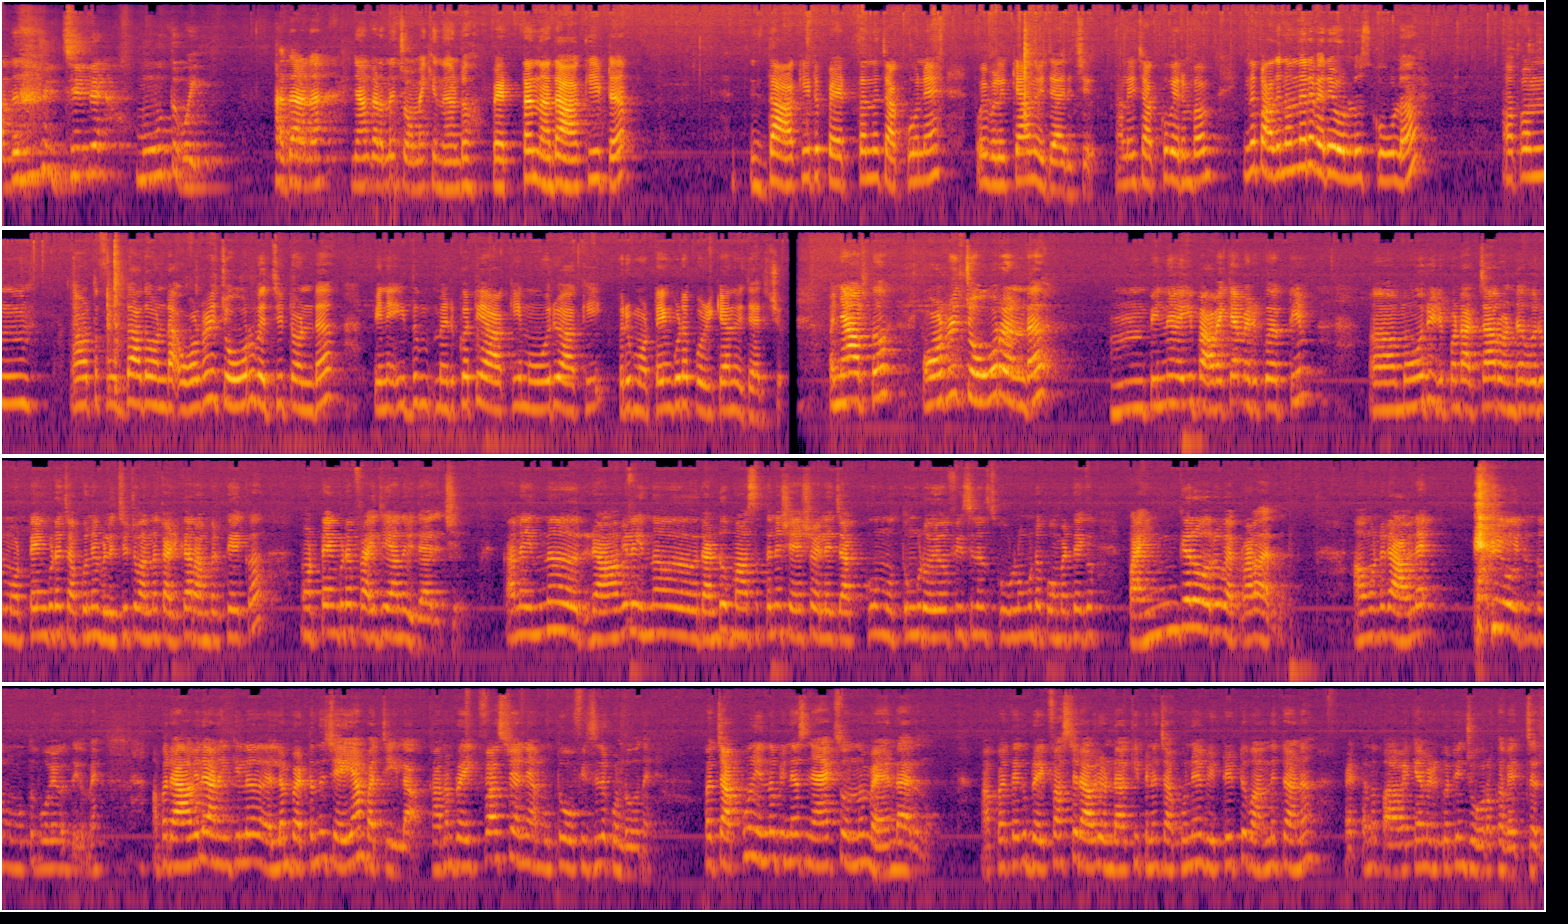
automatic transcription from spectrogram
അത് ഇച്ചിന്റെ മൂത്ത് പോയി. അതാണ് ഞാൻ കിടന്ന് ചുമക്കുന്നത് കേട്ടോ പെട്ടെന്ന് അതാക്കിയിട്ട് ഇതാക്കിയിട്ട് പെട്ടെന്ന് ചക്കുവിനെ പോയി വിളിക്കാമെന്ന് വിചാരിച്ച്. അല്ലെങ്കിൽ ചക്കു വരുമ്പം ഇന്ന് പതിനൊന്നര വരെ ഉള്ളൂ സ്കൂൾ. അപ്പം അവിടുത്തെ ഫുഡ് അതുകൊണ്ട് ഓൾറെഡി ചോറ് വെച്ചിട്ടുണ്ട്. പിന്നെ ഇത് മെഴുക്കറ്റി ആക്കി മോരും ആക്കി ഒരു മുട്ടയും കൂടെ പൊഴിക്കാമെന്ന് വിചാരിച്ചു. അപ്പം ഞാൻ അവർക്ക് ഓൾറെഡി ചോറുണ്ട്. പിന്നെ ഈ പാവയ്ക്ക മെഴുക്കുവരട്ടിയും മോര് മോരും ഇരിപ്പുണ്ട് അച്ചാറുണ്ട് ഒരു മുട്ടയും കൂടെ ചക്കുനെ വിളിച്ചിട്ട് വന്ന് കഴിക്കാറാകുമ്പോഴത്തേക്ക് മുട്ടയും കൂടെ ഫ്രൈ ചെയ്യാന്ന് വിചാരിച്ചു. കാരണം ഇന്ന് രാവിലെ ഇന്ന് രണ്ടു മാസത്തിന് ശേഷമല്ലേ ചക്കും മുത്തും കൂടെ ഒരു ഓഫീസിലും സ്കൂളിലും കൂടെ പോകുമ്പോഴത്തേക്ക് ഭയങ്കര ഒരു വെപ്രാളമായിരുന്നു. അതുകൊണ്ട് രാവിലെ അയ്യോ ഇതെന്തോ മൂത്ത് പോയോ ദൈവമേ. അപ്പൊ രാവിലെ ആണെങ്കിൽ എല്ലാം പെട്ടെന്ന് ചെയ്യാൻ പറ്റിയില്ല. കാരണം ബ്രേക്ക്ഫാസ്റ്റ് തന്നെയാണ് മുത്തു ഓഫീസിൽ കൊണ്ടുപോകുന്നത് അപ്പൊ ചക്കൂൻ ഇന്ന് പിന്നെ സ്നാക്സ് ഒന്നും വേണ്ടായിരുന്നു. അപ്പോഴത്തേക്ക് ബ്രേക്ക്ഫാസ്റ്റ് രാവിലെ ഉണ്ടാക്കി. പിന്നെ ചക്കുനെ വിട്ടിട്ട് വന്നിട്ടാണ് പെട്ടെന്ന് പാവയ്ക്കാൻ മെഴുക്കട്ടിയും ചോറൊക്കെ വെച്ചത്.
